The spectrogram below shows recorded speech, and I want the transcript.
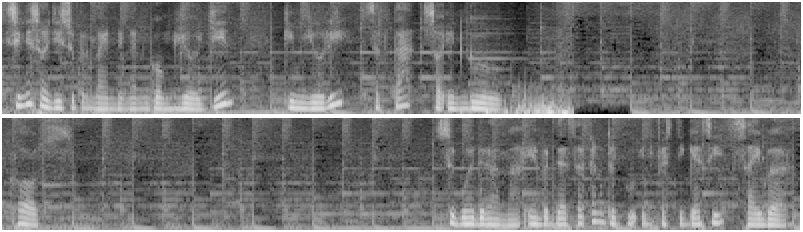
Di sini Soji bermain dengan Gong Hyo Jin, Kim Yuri, serta So In Gu. Close sebuah drama yang berdasarkan regu investigasi cyber.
